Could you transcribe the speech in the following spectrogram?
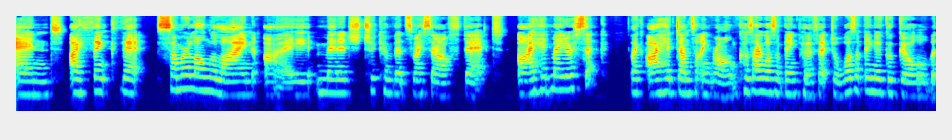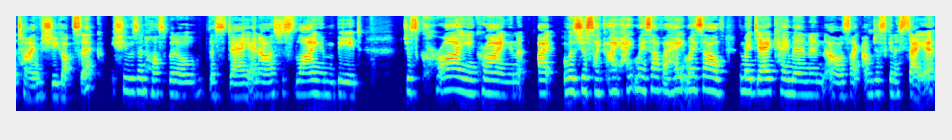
And I think that somewhere along the line, I managed to convince myself that I had made her sick. Like I had done something wrong because I wasn't being perfect or wasn't being a good girl all the time she got sick. She was in hospital this day and I was just lying in bed just crying and crying. And I was just like, I hate myself. I hate myself. And my dad came in and I was like, I'm just going to say it.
